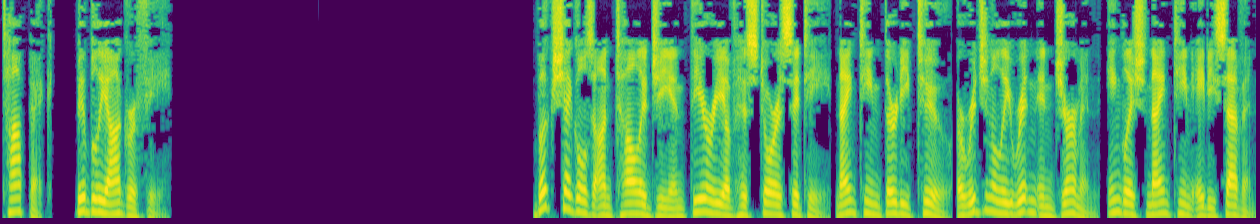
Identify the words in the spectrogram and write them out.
Topic. Bibliography Buchschegel's Ontology and Theory of Historicity 1932 originally written in German, English 1987.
